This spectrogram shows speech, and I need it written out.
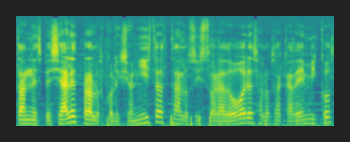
tan especiales para los coleccionistas, a los historiadores, a los académicos.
